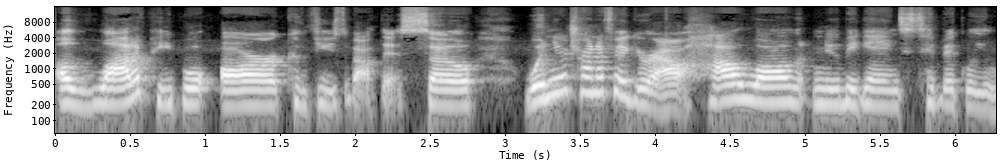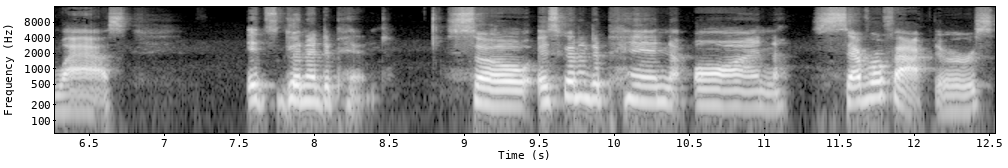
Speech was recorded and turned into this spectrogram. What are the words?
a lot of people are confused about this. So when you're trying to figure out how long newbie gains typically last, it's going to depend. So it's going to depend on several factors.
